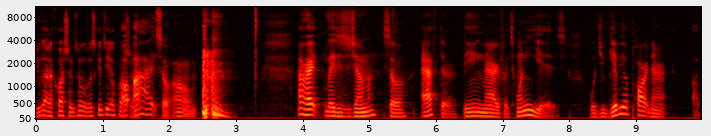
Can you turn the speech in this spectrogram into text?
You got a question too? Let's get to your Oh, question. all right. So, um, all right, ladies and gentlemen. So, after being married for 20 years, would you give your partner a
